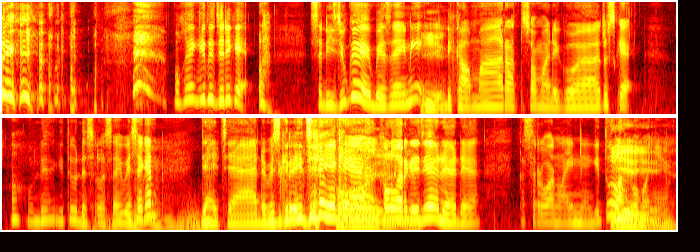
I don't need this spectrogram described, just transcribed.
Iya. Pokoknya gitu jadi kayak lah sedih juga ya biasanya ini Iya. di kamar atau sama adek gue terus kayak oh udah gitu udah selesai biasanya kan Hmm. jajan habis gereja ya kayak Oh, iya. keluar gereja ada ada keseruan lainnya gitulah Iya, iya, pokoknya. iya.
